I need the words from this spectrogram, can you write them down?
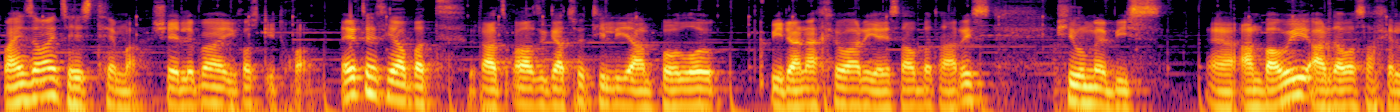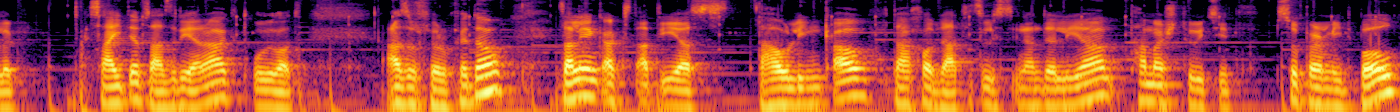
მაინც-მაინც ეს თემა შეიძლება იყოს კითხვა. ერთ-ერთი ალბათ რაც ყველაზე გაცვეთილია ამ ბოლო კვირანახევარია ეს ალბათ არის ფილმების ამბავი, არ დავასახელებ საიტებს აზრი არა აქვს, ტყუილად აზრს ვერ ვხედავ. ძალიან კარგ სტატიას დავლინკავ, დაახლოებით 10 წლის წინანდელია, თამაში თუ იცით Super Meatball,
